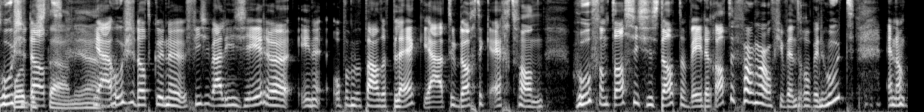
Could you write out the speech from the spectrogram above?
hoe ze dat. Ja. Ja, hoe ze dat kunnen visualiseren in, op een bepaalde plek. Ja, toen dacht ik echt van... hoe fantastisch is dat? Dan ben je de rattenvanger of je bent Robin Hood. En dan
